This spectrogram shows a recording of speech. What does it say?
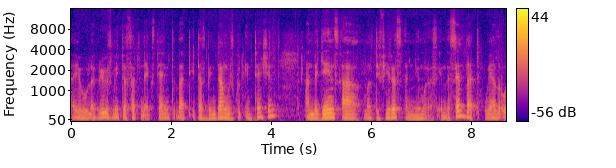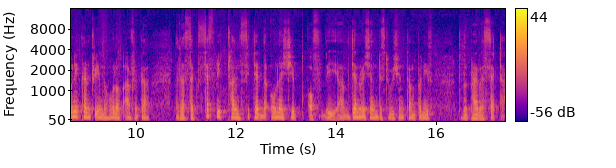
I will agree with me to a certain extent that it has been done with good intention and the gains are multifarious and numerous in the sense that we are the only country in the whole of Africa that has successfully transited the ownership of the um, generation distribution companies to the private sector.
